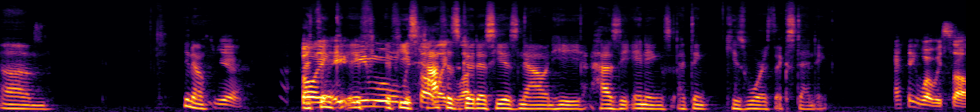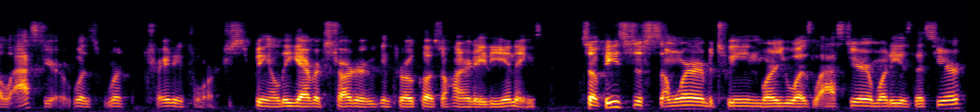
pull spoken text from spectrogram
um, you know, yeah. I think if, if he's half like as good as he is now and he has the innings, I think he's worth extending. I think what we saw last year was worth trading for, just being a league average starter who can throw close to 180 innings. So if he's just somewhere in between where he was last year and what he is this year,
